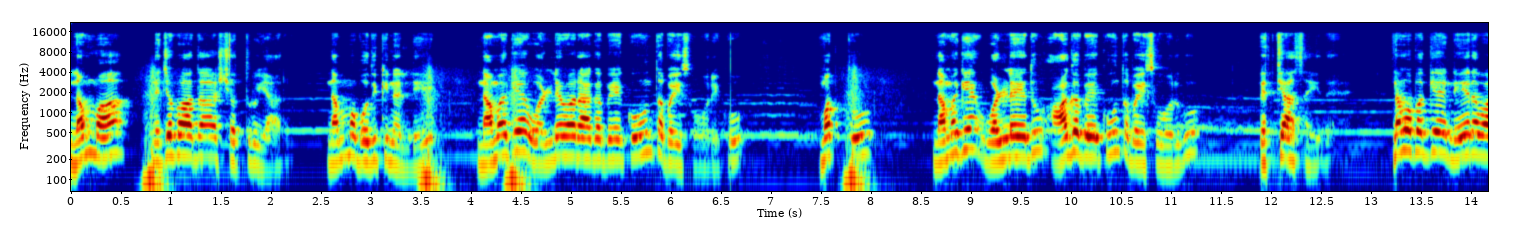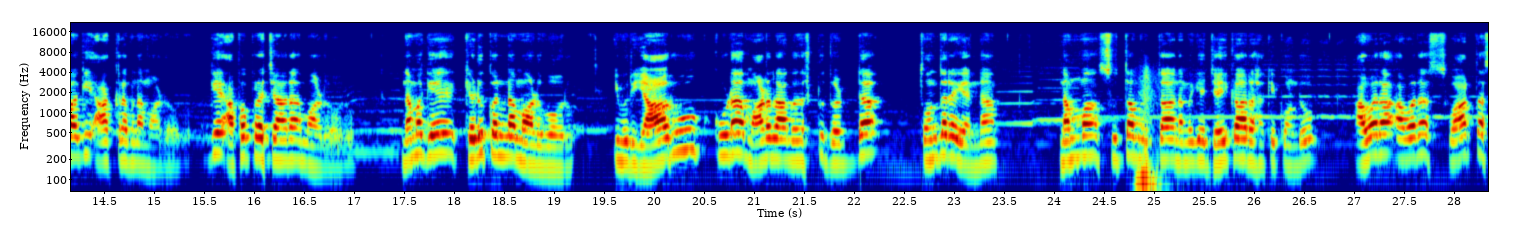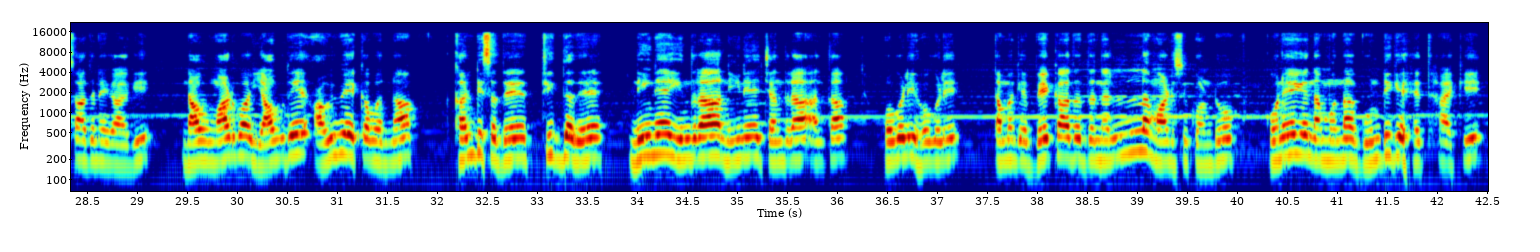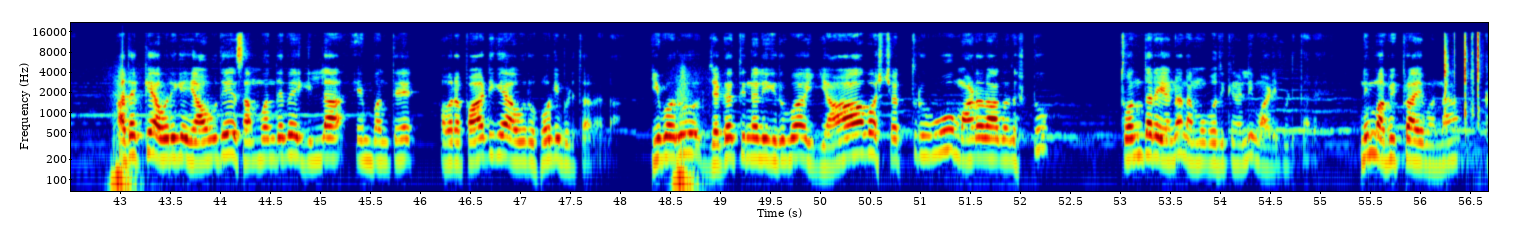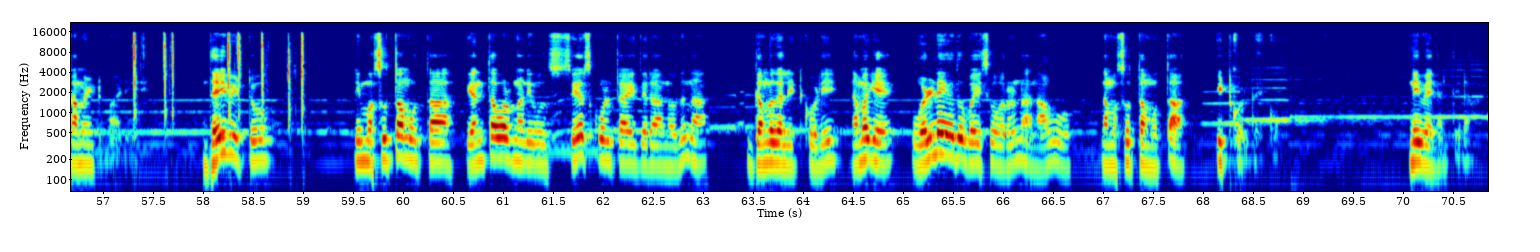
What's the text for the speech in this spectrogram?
ನಮ್ಮ ನಿಜವಾದ ಶತ್ರು ಯಾರು? ನಮ್ಮ ಬದುಕಿನಲ್ಲಿ ನಮಗೆ ಒಳ್ಳೆಯವರಾಗಬೇಕು ಅಂತ ಬಯಸುವವರಿಗೂ ಮತ್ತು ನಮಗೆ ಒಳ್ಳೆಯದು ಆಗಬೇಕು ಅಂತ ಬಯಸುವವರಿಗೂ ವ್ಯತ್ಯಾಸ ಇದೆ. ನಮ್ಮ ಬಗ್ಗೆ ನೇರವಾಗಿ ಆಕ್ರಮಣ ಮಾಡುವವರು ಅಪಪ್ರಚಾರ ಮಾಡುವವರು, ನಮಗೆ ಕೆಡುಕನ್ನು ಮಾಡುವವರು, ಇವರು ಯಾರೂ ಕೂಡ ಮಾಡಲಾಗದಷ್ಟು ದೊಡ್ಡ ತೊಂದರೆಯನ್ನು ನಮ್ಮ ಸುತ್ತಮುತ್ತ ನಮಗೆ ಜೈಕಾರ ಹಾಕಿಕೊಂಡು ಅವರ ಅವರ ಸ್ವಾರ್ಥ ಸಾಧನೆಗಾಗಿ ನಾವು ಮಾಡುವ ಯಾವುದೇ ಅವಿವೇಕವನ್ನು ಖಂಡಿಸದೆ, ತಿದ್ದದೆ, ನೀನೇ ಇಂದ್ರ, ನೀನೇ ಚಂದ್ರ ಅಂತ ಹೊಗಳಿ ಹೊಗಳಿ ತಮಗೆ ಬೇಕಾದದ್ದನ್ನೆಲ್ಲ ಮಾಡಿಸಿಕೊಂಡು ಕೊನೆಗೆ ನಮ್ಮನ್ನು ಗುಂಡಿಗೆ ಹೆತ್ತು ಹಾಕಿ ಅದಕ್ಕೆ ಅವರಿಗೆ ಯಾವುದೇ ಸಂಬಂಧವೇ ಇಲ್ಲ ಎಂಬಂತೆ ಅವರ ಪಾಟಿಗೆ ಅವರು ಹೋಗಿಬಿಡ್ತಾರಲ್ಲ ಇವರು ಜಗತ್ತಿನಲ್ಲಿ ಇರುವ ಯಾವ ಶತ್ರುವೂ ಮಾಡಲಾಗದಷ್ಟು ತೊಂದರೆಯನ್ನು ನಮ್ಮ ಬದುಕಿನಲ್ಲಿ ಮಾಡಿಬಿಡ್ತಾರೆ. ನಿಮ್ಮ ಅಭಿಪ್ರಾಯವನ್ನು ಕಮೆಂಟ್ ಮಾಡಿ. ದಯವಿಟ್ಟು ನಿಮ್ಮ ಸುತ್ತಮುತ್ತ ಎಂಥವ್ರನ್ನ ನೀವು ಸೇರಿಸ್ಕೊಳ್ತಾ ಇದ್ದೀರಾ ಅನ್ನೋದನ್ನು ಗಮನದಲ್ಲಿಟ್ಕೊಳ್ಳಿ. ನಮಗೆ ಒಳ್ಳೆಯದು ಬಯಸುವವರನ್ನು ನಾವು ನಮ್ಮ ಸುತ್ತಮುತ್ತ ಇಟ್ಕೊಳ್ಬೇಕು. ನೀವೇನಂತೀರಾ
